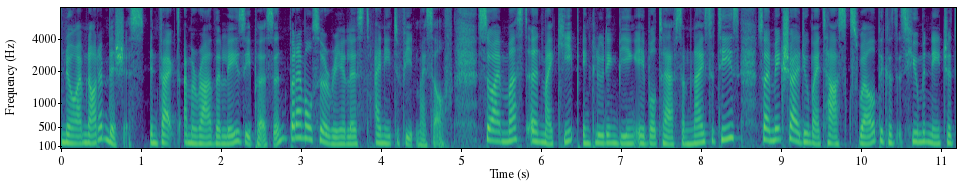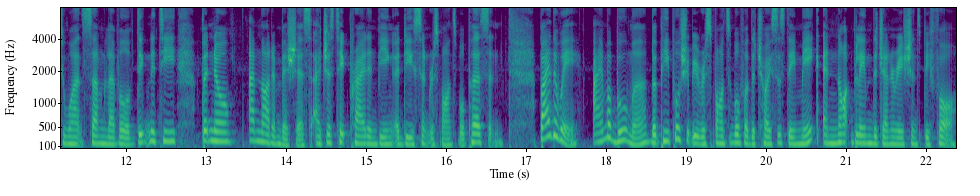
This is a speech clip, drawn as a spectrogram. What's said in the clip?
No, I'm not ambitious. In fact, I'm a rather lazy person, but I'm also a realist. I need to feed myself. So I must earn my keep, including being able to have some niceties. So I make sure I do my tasks well because it's human nature to want some level of dignity. But no, I'm not ambitious. I just take pride in being a decent, responsible person. By the way, I'm a boomer, but people should be responsible for the choices they make and not blame the generations before.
